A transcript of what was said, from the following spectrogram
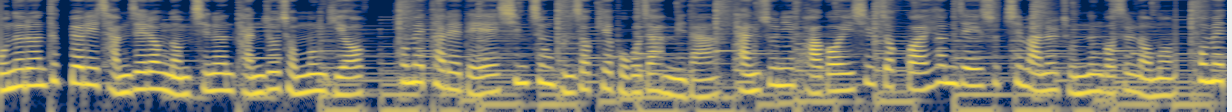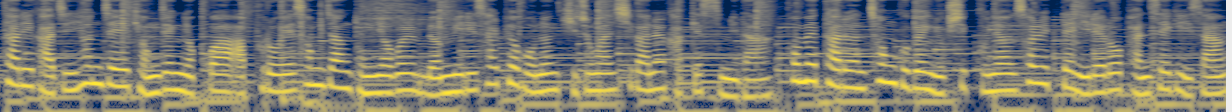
오늘은 특별히 잠재력 넘치는 단조 전문 기업 포메탈에 대해 심층 분석해 보고자 합니다. 단순히 과거의 실적과 현재의 수치만을 좇는 것을 넘어 포메탈이 가진 현재의 경쟁력과 앞으로의 성장 동력을 면밀히 살펴보는 귀중한 시간을 갖겠습니다. 포메탈은 1969년 설립된 이래로 반세기 이상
